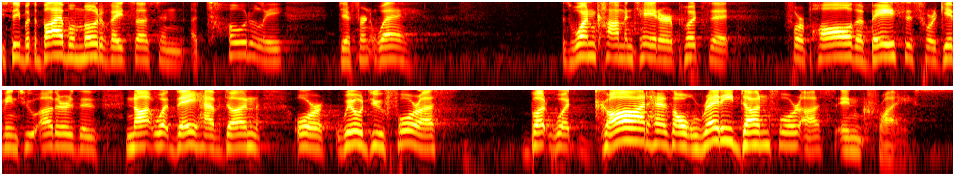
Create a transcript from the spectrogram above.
You see, but the Bible motivates us in a totally different way. As one commentator puts it, for Paul, the basis for giving to others is not what they have done or will do for us, but what God has already done for us in Christ.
